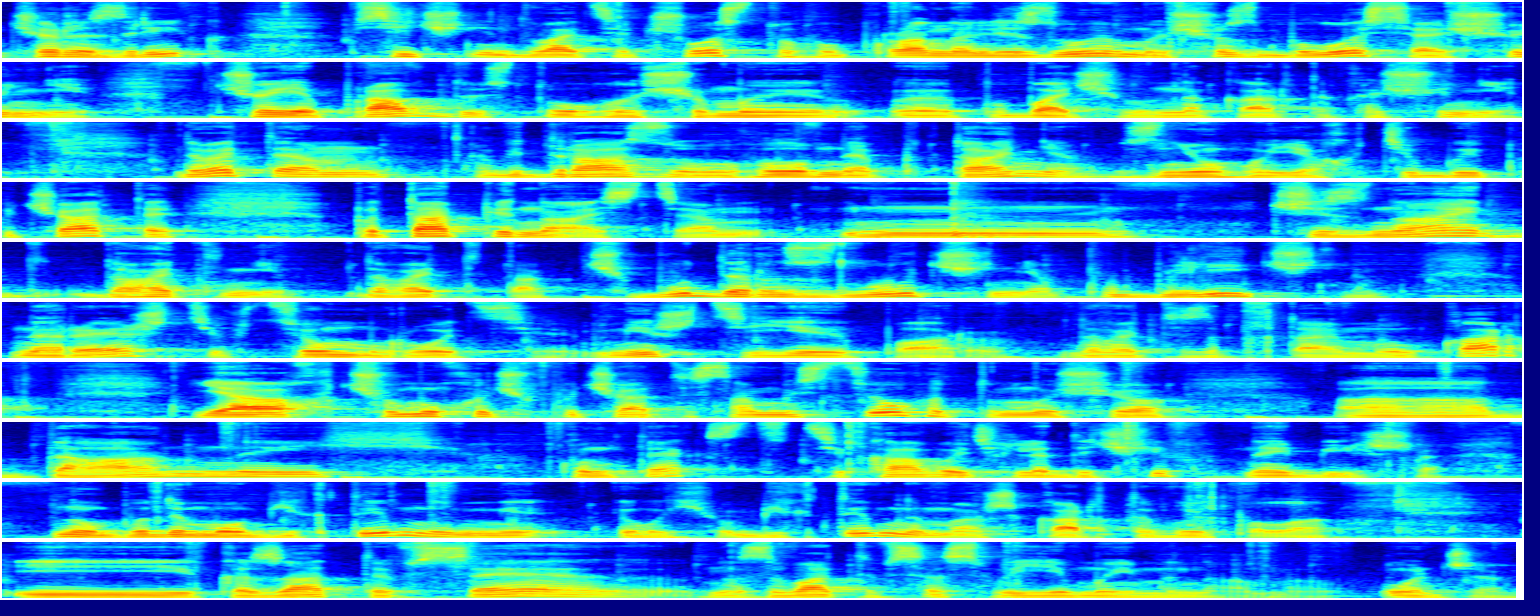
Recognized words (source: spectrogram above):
Через рік, в січні 26-го, проаналізуємо, що збулося, а що ні. Що є правдою з того, що ми е, побачили на картах, а що ні. Давайте відразу головне питання, з нього я хотів би і почати. Потап і Настя. Чи знає, давайте ні, давайте так. Чи буде розлучення публічним нарешті в цьому році між цією парою? Давайте запитаємо у карт. Я чому хочу почати саме з цього, тому що а, даний контекст цікавить глядачів найбільше. Ну, будемо об'єктивними, ой, об'єктивними, аж карта випала, і казати все, називати все своїми іменами. Отже,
